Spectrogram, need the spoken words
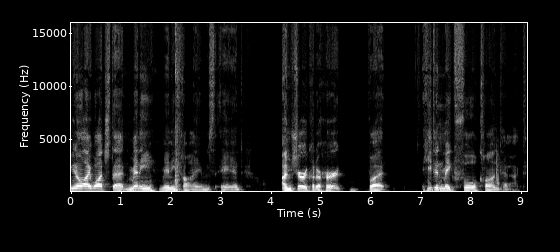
you know, I watched that many, many times, and I'm sure it could have hurt, but he didn't make full contact.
